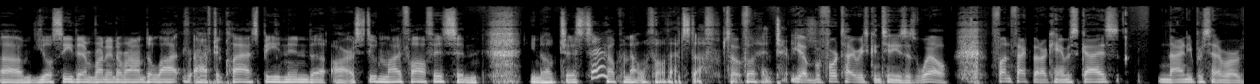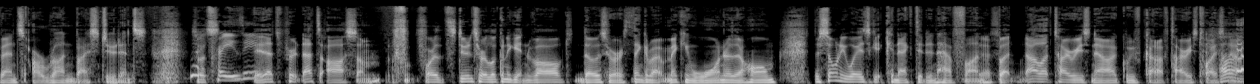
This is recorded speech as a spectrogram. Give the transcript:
Um, you'll see them running around a lot after class, being in the, our student life office and, you know, just Sure. helping out with all that stuff. So go ahead, Tyrese. Yeah, before Tyrese continues as well, fun fact about our campus guys: ninety percent of our events are run by students. So that crazy? Yeah, that's pre- that's awesome F- for the students who are looking to get involved. Those who are thinking about making Warner their home. There's so many ways to get connected and have fun. Definitely. But I'll let Tyrese now. We've cut off Tyrese twice Oh, now.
